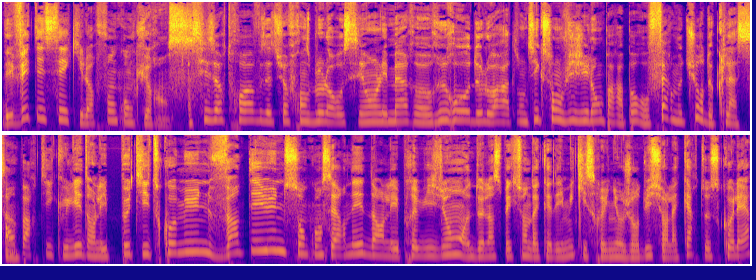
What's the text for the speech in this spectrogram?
des VTC qui leur font concurrence. 6h03, vous êtes sur France Bleu Loire-Océan. Les maires ruraux de Loire-Atlantique sont vigilants par rapport aux fermetures de classes. En particulier dans les petites communes. 21 sont concernées dans les prévisions de l'inspection d'académie qui se réunit aujourd'hui sur la carte scolaire.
